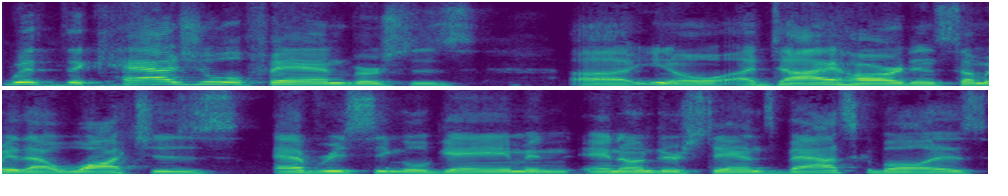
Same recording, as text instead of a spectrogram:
with the casual fan versus uh, you know a diehard and somebody that watches every single game and and understands basketball is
